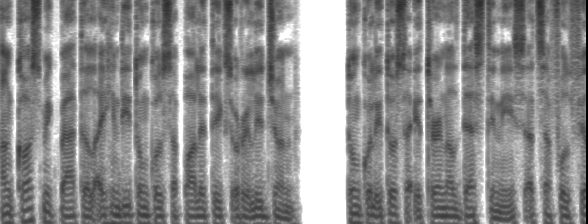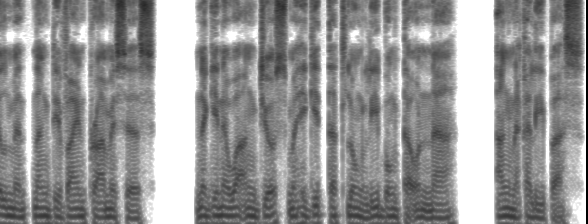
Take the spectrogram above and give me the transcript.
Ang cosmic battle ay hindi tungkol sa politics o religion, tungkol ito sa eternal destinies at sa fulfillment ng divine promises na ginawa ang Diyos mahigit tatlong libong taon na ang nakalipas.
